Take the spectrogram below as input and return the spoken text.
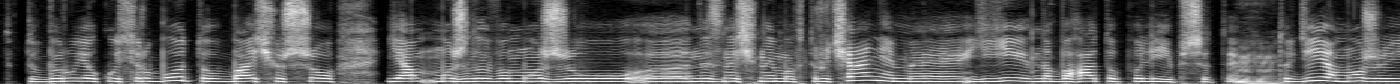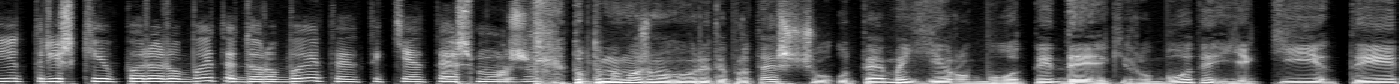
Тобто беру якусь роботу, бачу, що я, можливо, можу е, незначними втручаннями її набагато поліпшити. Мгм. Тоді я можу її трішки переробити, доробити. Таке теж можу. Тобто ми можемо говорити про те, що у тебе є роботи, деякі роботи, які ти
